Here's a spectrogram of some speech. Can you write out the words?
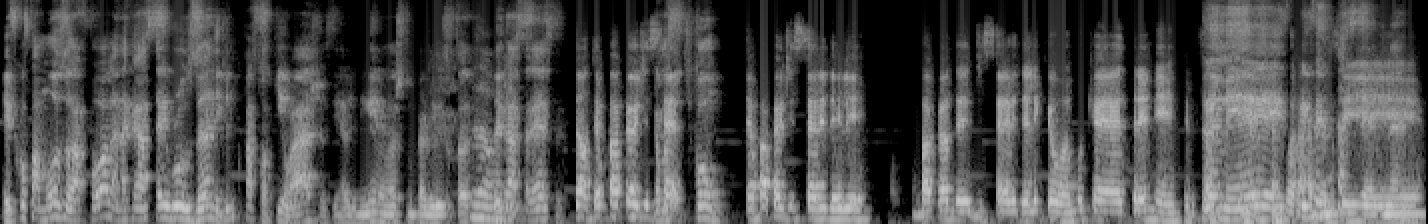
ele ficou famoso lá fora naquela série Roseanne, que nunca passou aqui, eu acho, assim. Ninguém, eu acho que nunca viu isso. Tô, Não, essa. Então, tem um papel de é série, sitcom. tem um papel de série dele, um papel de, de série dele que eu amo, que é Tremer. que Ele faz Tremer, ele fez muita e série, né?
